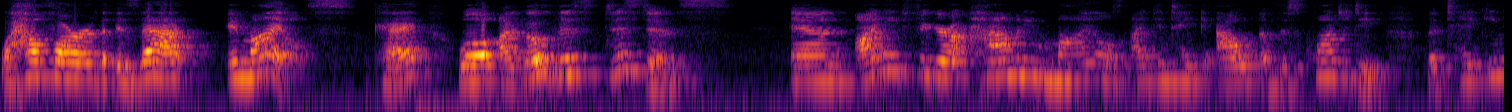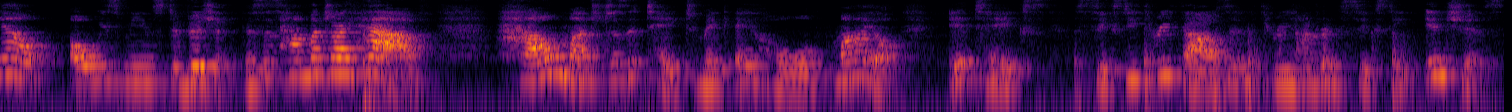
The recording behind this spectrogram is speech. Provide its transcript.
Well, how far is that in miles? Okay? Well, I go this distance and I need to figure out how many miles I can take out of this quantity. The taking out always means division. This is how much I have. How much does it take to make a whole mile? It takes 63,360 inches.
